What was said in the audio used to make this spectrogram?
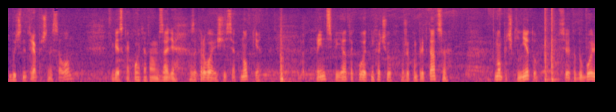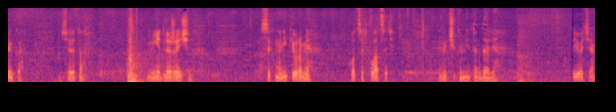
обычный тряпочный салон. Без какой-то там сзади закрывающейся кнопки. В принципе, я такой вот не хочу уже комплектацию. Кнопочки нету. Все это дубовенько. Все это не для женщин. С их маникюрами. Коцать, клацать, ключиками и так далее. В Тойоте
